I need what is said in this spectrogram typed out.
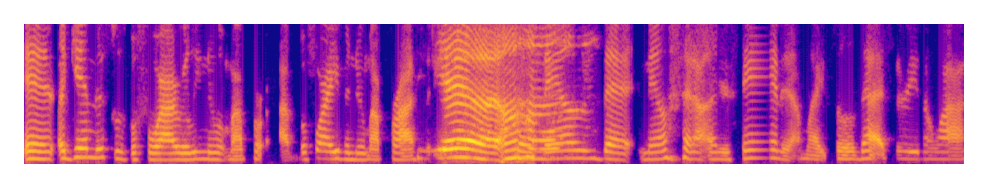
And again, this was before I really knew what my uh, before I even knew my porosity. Yeah. Uh-huh. So now that now that I understand it, I'm like, so that's the reason why.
